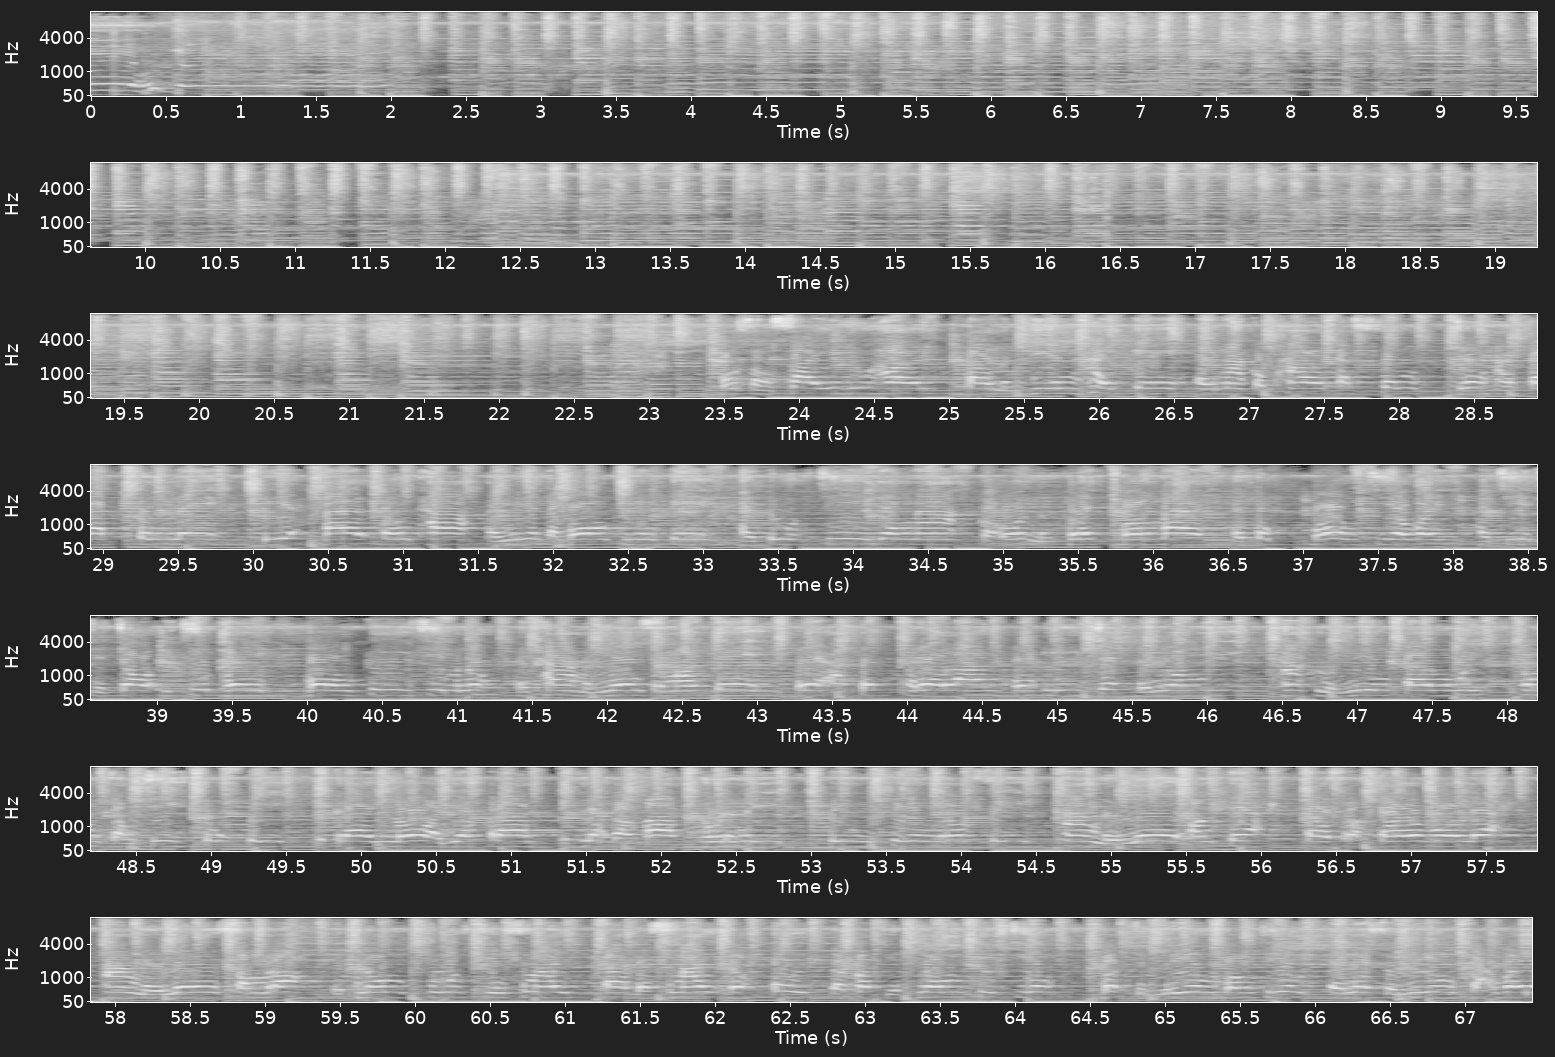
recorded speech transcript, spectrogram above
ហើយតែមិនហ៊ានឲ្យគេឯណាក៏ផើកាត់ស្ទឹងជ្រឹងហៅកាត់ទន្លេពាក្យដែលអូនថាឲ្យមានតែបងគ្មានគេហើយទោះជាយ៉ាងណាក៏អូនមិនភ្លេចបងដែរហើយទុកបងជាអ្វីហើយជាចចកឬជាភេបងគឺជាមនុស្សហើយថាមិនមែនស្រមោចទេព្រះអាទិត្យរាំងឡើងបងភ្លឺចិត្តដែលញោមញីថាខ្លួនមានតែមួយកុំចង់ជិះទុកពីទៅក្រែងលោអាយ៉ះប្រានទៅធ្លាក់ដល់បាតធរណី ពីងពីងរត់ស៊ីហាងនៅលើអន្ទាក់តែស្រស់កែវវលៈហាងនៅលើសំរោះទៅភ្នំពោះជាងស្មៅតែបើស្មៅដកទៅប្រកបជាភ្នំជាជាងបត់ចម្រៀងបងច្រៀងតែអ្នកសំលៀងតាក់វៃ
